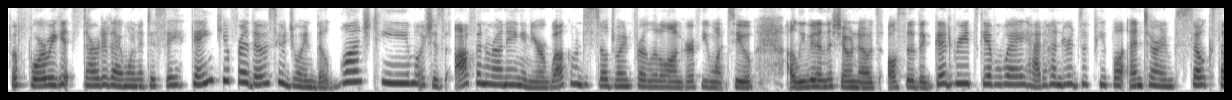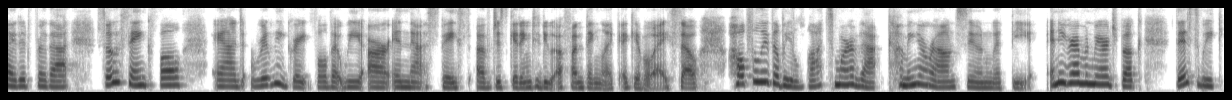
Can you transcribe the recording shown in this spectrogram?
Before we get started, I wanted to say thank you for those who joined the launch team, which is off and running, and you're welcome to still join for a little longer if you want to. I'll leave it in the show notes. Also, the Goodreads giveaway had hundreds of people enter. I'm so excited for that. So thankful and really grateful that we are in that space of just getting to do a fun thing like a giveaway. So hopefully there'll be lots more of that coming around soon with the Enneagram and Marriage book this week.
